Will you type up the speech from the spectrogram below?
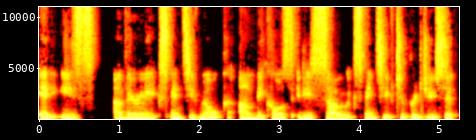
it is a very expensive milk um, because it is so expensive to produce it,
